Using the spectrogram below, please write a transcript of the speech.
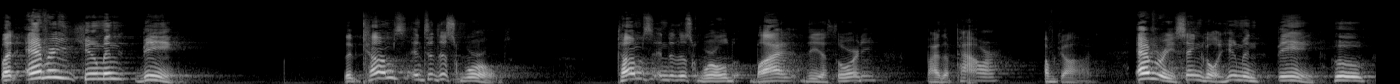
but every human being that comes into this world comes into this world by the authority, by the power of God. Every single human being who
